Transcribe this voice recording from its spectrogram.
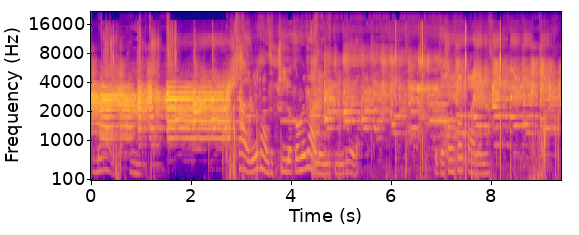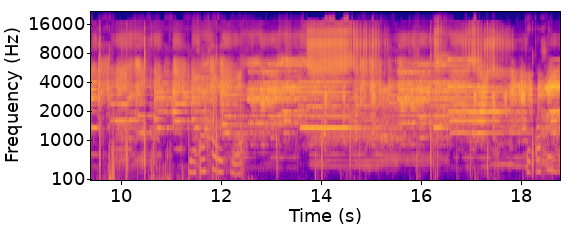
ไม่ผ่านสักทีใช่ไม่ผ่านสักทีแล้วก็ไม่ผ่านเลยจริงๆด้วยอะเราจะค่อยๆไปแล้วนะไม่ค่อยๆจริงแล้วเดี๋ยวก็ขึ้นไป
